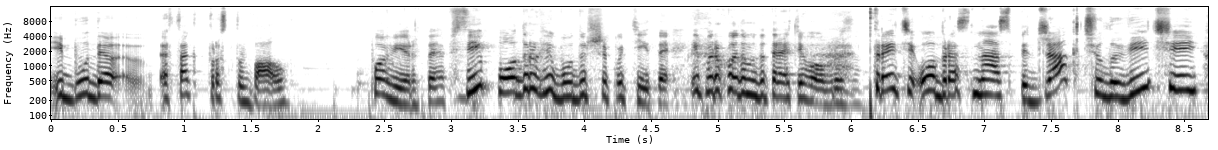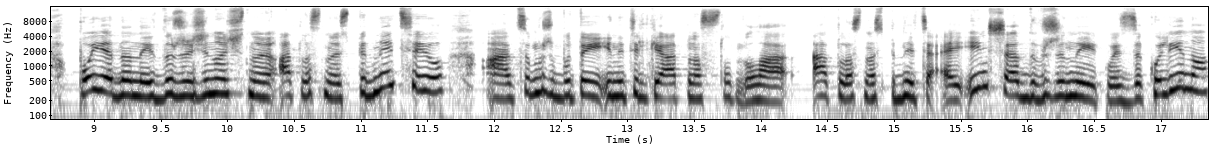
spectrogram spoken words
і буде ефект просто вау. Повірте, всі подруги будуть шепотіти. І переходимо до третього образу. Третій образ нас піджак, чоловічий, поєднаний дуже жіночною атласною спідницею. А це може бути і не тільки атласла, атласна спідниця, а й інша, довжини якось за коліно.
